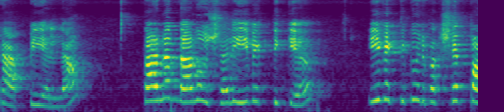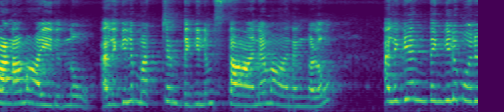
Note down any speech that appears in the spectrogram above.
ഹാപ്പി അല്ല. കാരണം എന്താണെന്ന് വെച്ചാൽ ഈ വ്യക്തിക്ക് ഈ വ്യക്തിക്ക് ഒരു പക്ഷേ പണമായിരുന്നു. അല്ലെങ്കിൽ മറ്റെന്തെങ്കിലും സ്ഥാനമാനങ്ങളോ അല്ലെങ്കിൽ എന്തെങ്കിലും ഒരു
